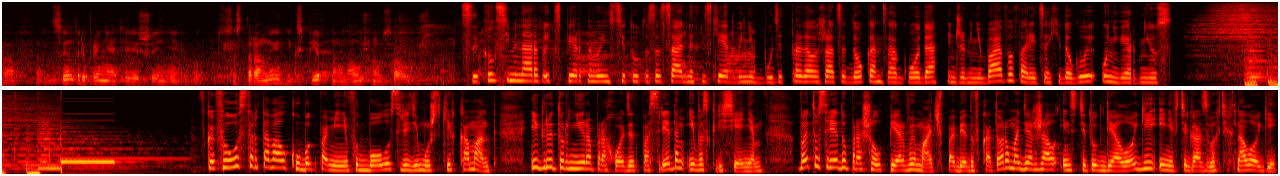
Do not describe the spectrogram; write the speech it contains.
да, в центре принятия решений вот, со стороны экспертного научного сообщества. Цикл семинаров экспертного института социальных исследований будет продолжаться до конца года. Инжи Минибаева, Фарид Захидоглы, Универ News. В КФУ стартовал Кубок по мини-футболу среди мужских команд. Игры турнира проходят по средам и воскресеньям. В эту среду прошел первый матч, победу в котором одержал Институт геологии и нефтегазовых технологий.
